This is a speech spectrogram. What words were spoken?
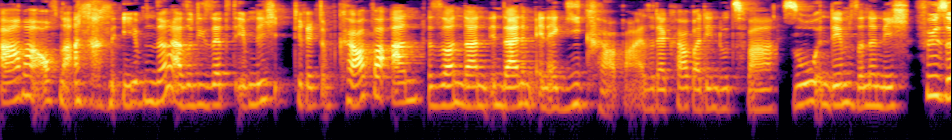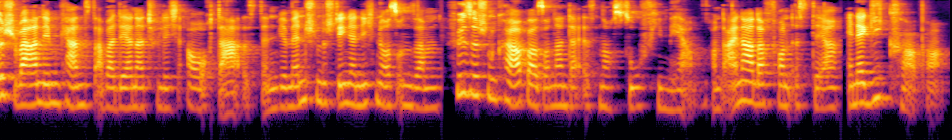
aber auf einer anderen Ebene. Also die setzt eben nicht direkt im Körper an, sondern in deinem Energiekörper. Also der Körper, den du zwar so in dem Sinne nicht physisch wahrnehmen kannst, aber der natürlich auch da ist. Denn wir Menschen bestehen ja nicht nur aus unserem physischen Körper, sondern da ist noch so viel mehr. Und einer davon ist der Energiekörper.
